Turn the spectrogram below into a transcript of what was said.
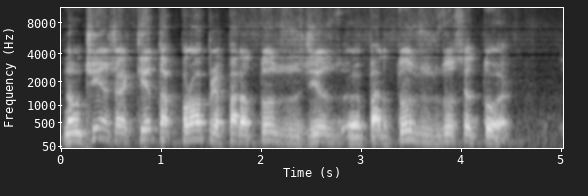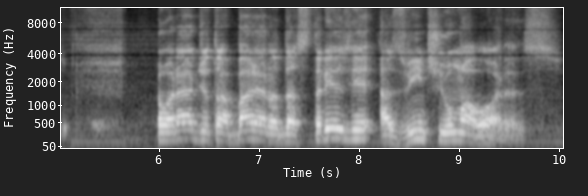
Não tinha jaqueta própria para todos os dias, eh, para todos os do setor. O horário de trabalho era das 13 às 21 horas.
